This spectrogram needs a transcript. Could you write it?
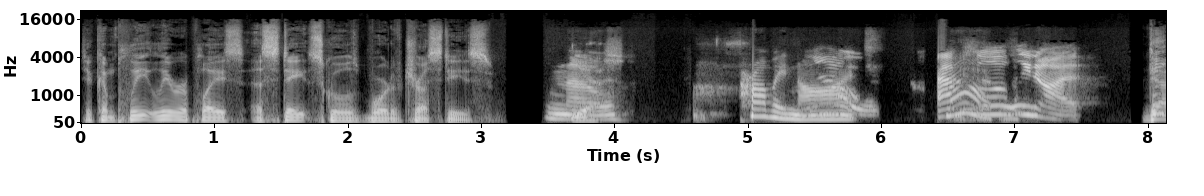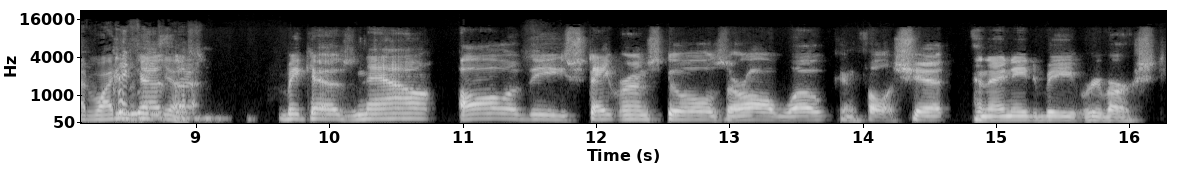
to completely replace a state school's board of trustees? No. Yes. Probably not. No. Absolutely not. Dad, why do you think Because, yes? uh, because now all of these state run schools are all woke and full of shit and they need to be reversed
